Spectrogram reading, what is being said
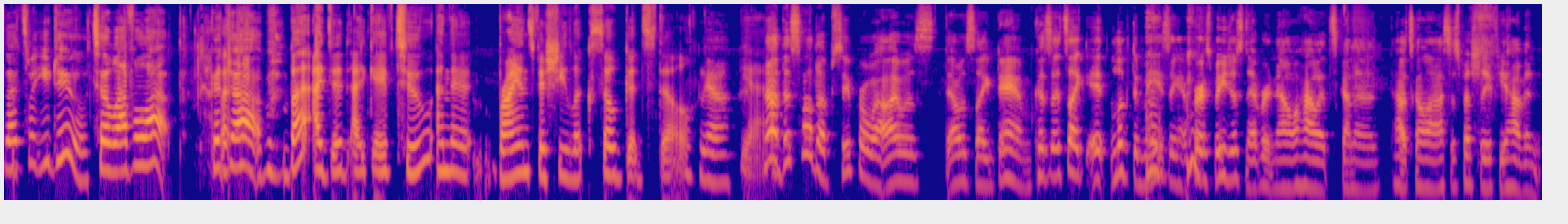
that's what you do to level up. Good job. But I did, I gave two, and the Brian's fishy looks so good still. Yeah. Yeah. No, this held up super well. I was, I was like, damn, because it's like it looked mm. amazing at first, but you just never know how it's gonna, how it's gonna last, especially if you haven't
